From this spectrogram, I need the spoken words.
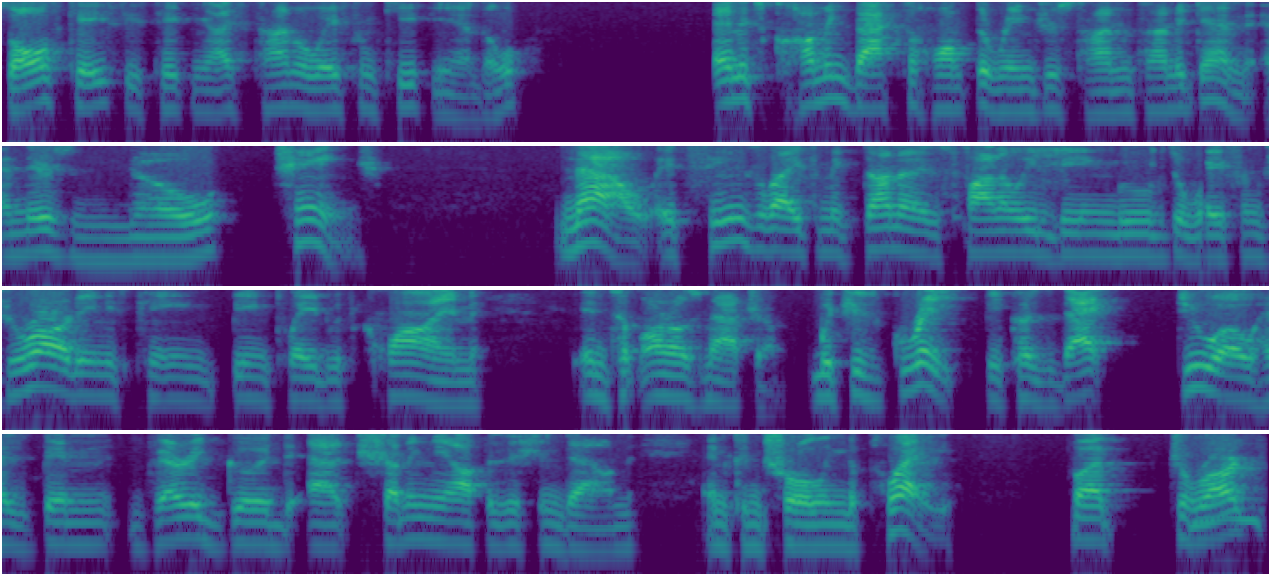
Staal's case, he's taking ice time away from Keith Yandle, and it's coming back to haunt the Rangers time and time again, and there's no change. Now, it seems like McDonagh is finally being moved away from Girardi and he's being, being played with Klein in tomorrow's matchup, which is great because that duo has been very good at shutting the opposition down and controlling the play. But Gerard.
